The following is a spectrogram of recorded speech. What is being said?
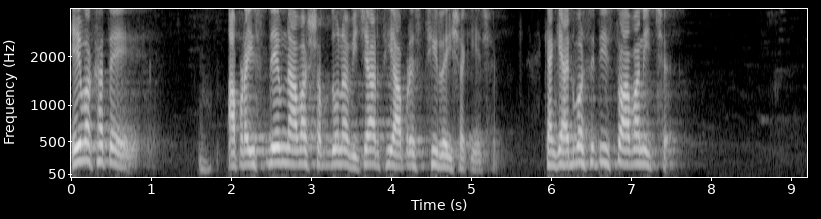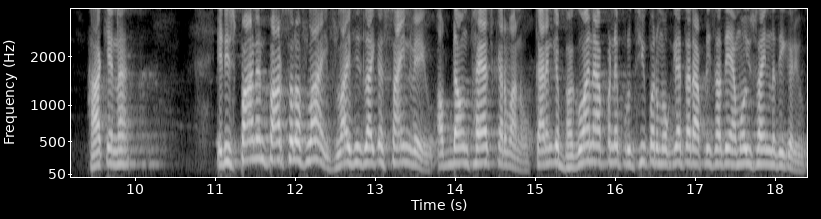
એ વખતે આપણા ઈષ્ટદેવના આવા શબ્દોના વિચારથી આપણે સ્થિર રહી શકીએ છીએ. કારણ કે એડવર્સિટીઝ તો આવવાની જ છે. હા કે ના? It is part and parcel of life life is like a sine wave up down થયા જ કરવાનું. કારણ કે ભગવાને આપણને પૃથ્વી પર મોકલ્યા ત્યારે આપણી સાથે એમઓયુ સાઇન નથી કર્યું.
